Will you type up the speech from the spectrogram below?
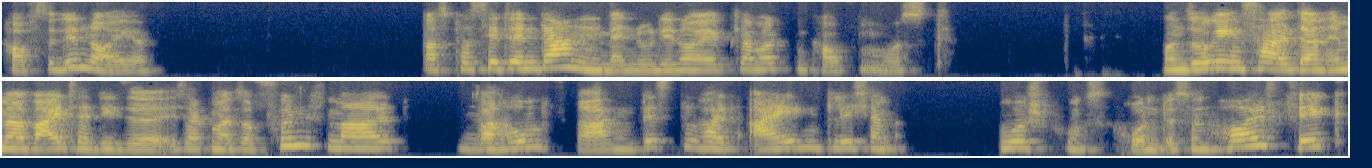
kaufst du dir neue. Was passiert denn dann, wenn du dir neue Klamotten kaufen musst? Und so ging es halt dann immer weiter, diese, ich sag mal so fünfmal Ja. Warum fragen, bis du halt eigentlich am Ursprungsgrund ist. Und häufig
